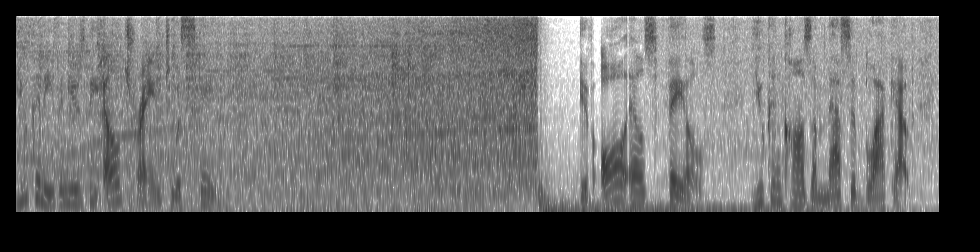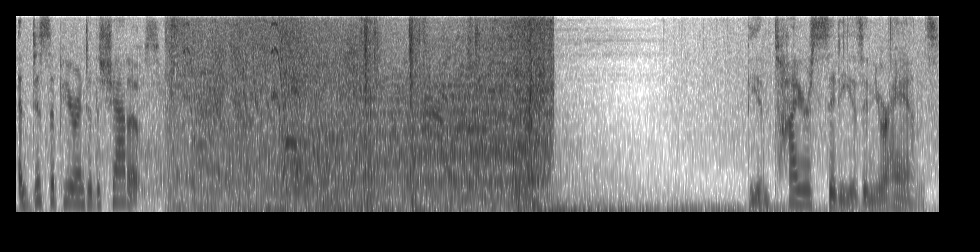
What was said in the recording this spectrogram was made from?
You can even use the L train to escape. If all else fails, you can cause a massive blackout and disappear into the shadows. The entire city is in your hands.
